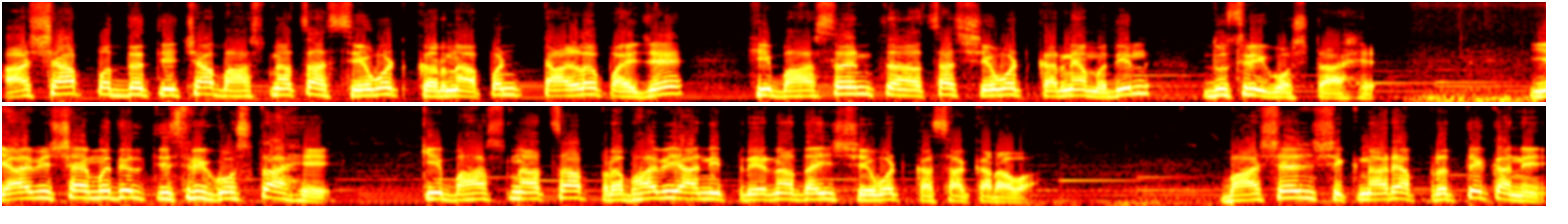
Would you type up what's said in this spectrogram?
अशा पद्धतीच्या भाषणाचा शेवट करणं आपण टाळलं पाहिजे. ही भाषणाचा शेवट करण्यामधील दुसरी गोष्ट आहे. या विषयामधील तिसरी गोष्ट आहे की भाषणाचा प्रभावी आणि प्रेरणादायी शेवट कसा करावा? भाषण शिकणाऱ्या प्रत्येकाने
